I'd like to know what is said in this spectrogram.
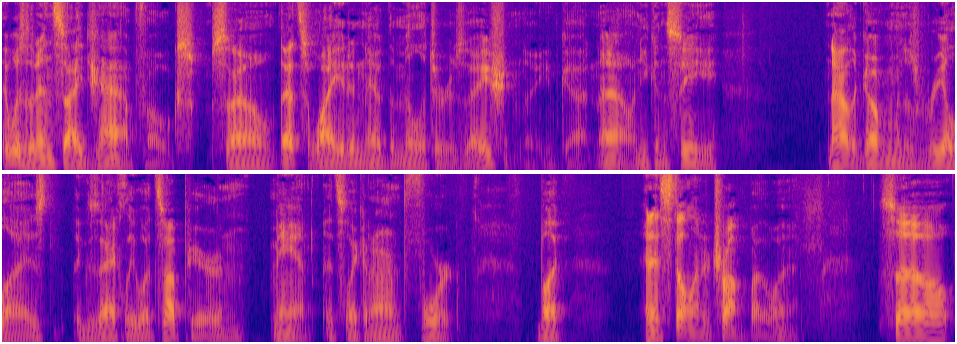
it was an inside job, folks. So that's why you didn't have the militarization that you've got now, and you can see now the government has realized exactly what's up here and man, it's like an armed fort. But, and it's still under Trump, by the way. So,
